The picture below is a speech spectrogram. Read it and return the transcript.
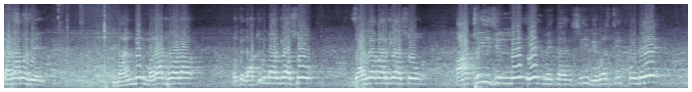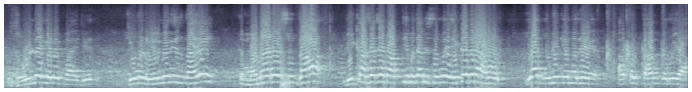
काळामध्ये नांदेड मराठवाडा मग लातूर मार्गे असो जालना मार्गे असो आठही जिल्हे एकमेकांशी व्यवस्थितपणे जोडले गेले पाहिजेत. केवळ रेल्वेनेच नाही तर मनाने सुद्धा विकासाच्या बाबतीमध्ये आम्ही सर्व एकत्र आहोत. या भूमिकेमध्ये आपण काम करूया.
